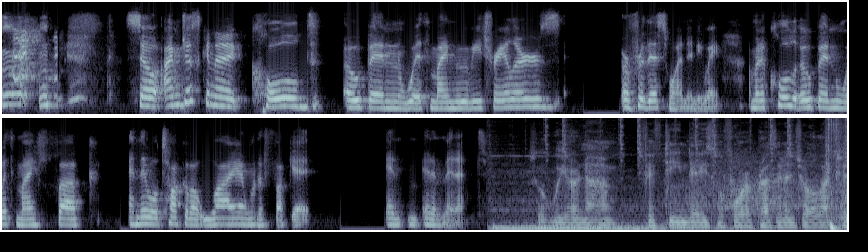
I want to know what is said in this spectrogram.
so I'm just going to cold open with my movie trailers, or for this one anyway. I'm going to cold open with my fuck, and then we'll talk about why I want to fuck it in, in a minute. So we are now 15 days before a presidential election,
